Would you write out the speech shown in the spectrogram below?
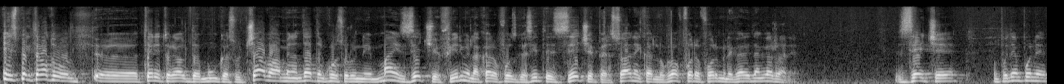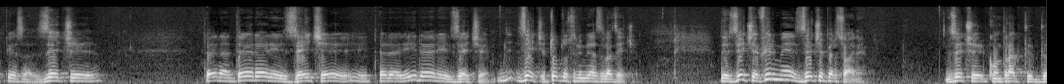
Inspectoratul uh, Teritorial de Muncă Suceava a amendat în cursul unei mai 10 firme la care au fost găsite 10 persoane care lucrau fără forme legale de angajare. 10, nu putem pune piesa, 10 Tărări, 10, tărări, 10. 10, totul se limitează la 10. De 10 firme, 10 persoane. 10 contracte de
